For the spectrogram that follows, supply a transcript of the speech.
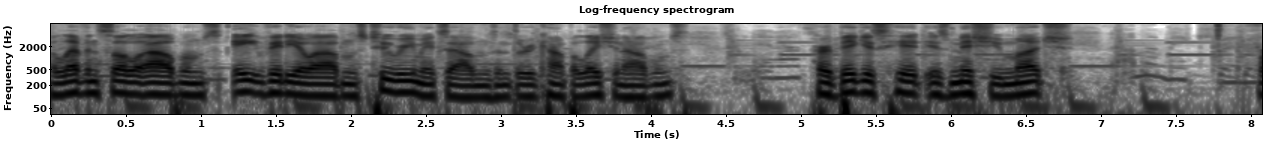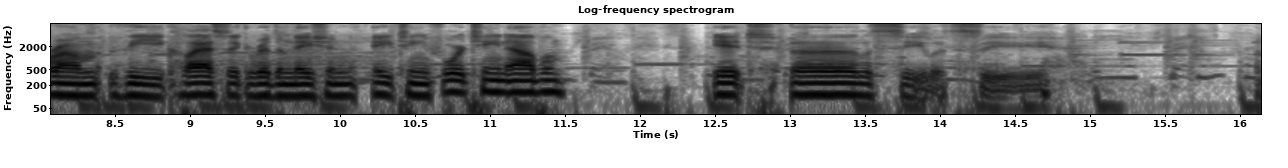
11 solo albums, 8 video albums, 2 remix albums, and 3 compilation albums. Her biggest hit is Miss You Much from the classic Rhythm Nation 1814 album. It, uh, let's see, let's see. Uh,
